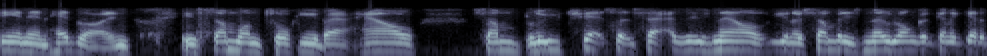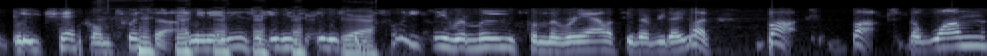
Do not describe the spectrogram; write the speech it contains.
CNN headline is someone talking about how some blue check is now, you know, somebody's no longer going to get a blue check on Twitter. I mean, it is, it is, it is yeah. completely removed from the reality of everyday life. But, but the one,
